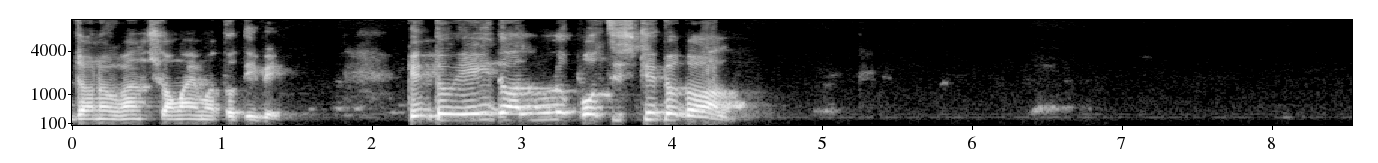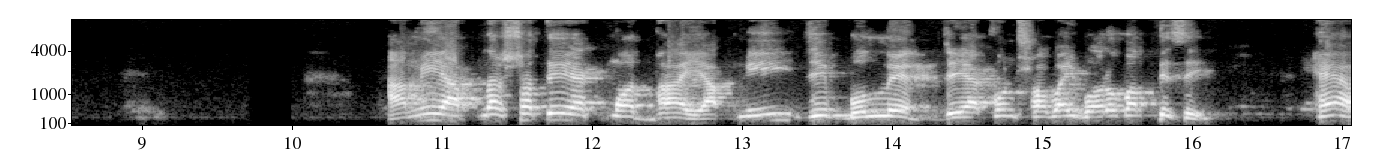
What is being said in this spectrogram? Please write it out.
জনগণ সময় মতো দিবে। কিন্তু এই দলগুলো প্রতিষ্ঠিত দল। আমি আপনার সাথে একমত ভাই, আপনি যে বললেন যে এখন সবাই বড় ভাবতেছে। হ্যাঁ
